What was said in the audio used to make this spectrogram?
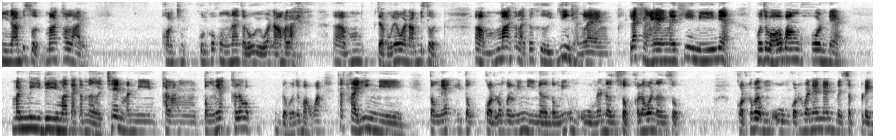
มีน้ำพิสุทธิ์มากเท่าไหร่ ความจริงคุณก็คงน่าจะรู้อยู่ว่าน้ำอะไรอ่าแต่ผมเรียกว่าน้ำพิสุทธิ์อ่ามากเท่าไหร่ก็คือยิ่งแข็งแรง และแข็งแรงในที่นี้เนี่ยผมจะบอกว่าบางคนเนี่ย มันมีดีมาแต่กำเนิด เช่น มันมีพลังตรงเนี้ยเขาเรียกว่าเดี๋ยวผมจะบอกว่า ถ้าใครยิ่งมีตรงเนี้ยไอ้ตรงกดลงไปตรงนี้มีเนินตรงนี้อุ้มๆนะเนินสุกเขาเรียกว่าเนินสุกกดเข้าไปอุ้มๆกดเข้าไปแน่นๆเป็นสปริง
